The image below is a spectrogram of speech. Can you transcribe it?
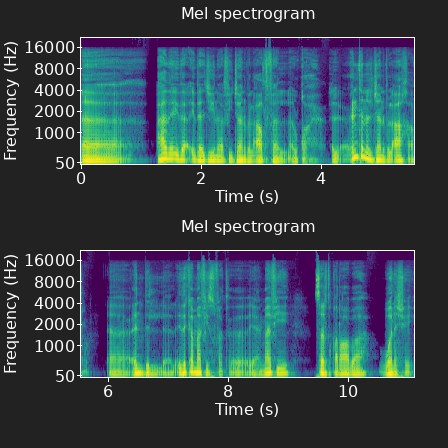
أه هذا إذا إذا جينا في جانب العاطفة القح. عندنا الجانب الآخر أه عند إذا كان ما في صفة آه، يعني ما في صرت قرابة ولا شيء.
